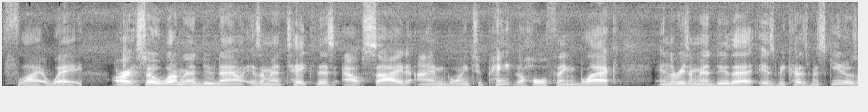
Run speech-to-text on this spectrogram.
fly away. All right, so what I'm gonna do now is I'm gonna take this outside. I'm going to paint the whole thing black. And the reason I'm gonna do that is because mosquitoes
